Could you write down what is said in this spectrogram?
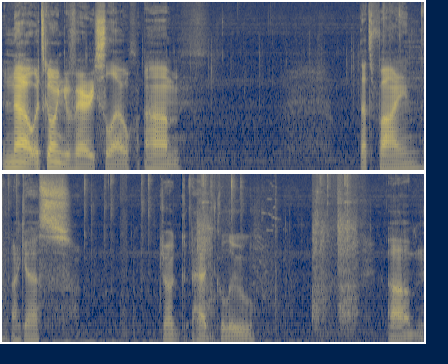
No, it's going very slow. Um That's fine, I guess. Jug had glue. Um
